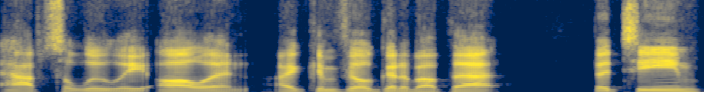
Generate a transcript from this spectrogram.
absolutely, all in. I can feel good about that. But team,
